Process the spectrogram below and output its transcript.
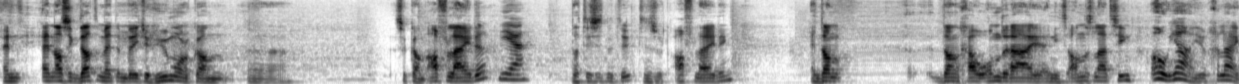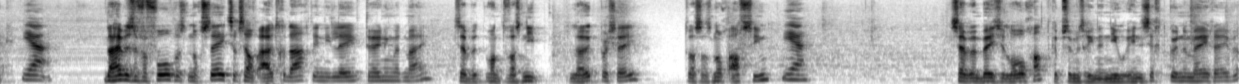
En, en als ik dat met een beetje humor kan, eh, ze kan afleiden, Ja. dat is het natuurlijk, het is een soort afleiding. En dan, dan gauw omdraaien en iets anders laten zien. Oh ja, je hebt gelijk. Ja. Daar hebben ze vervolgens nog steeds zichzelf uitgedaagd in die training met mij. Ze hebben, want het was niet leuk per se. Het was alsnog afzien. Ja. Ze hebben een beetje lol gehad. Ik heb ze misschien een nieuw inzicht kunnen meegeven.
